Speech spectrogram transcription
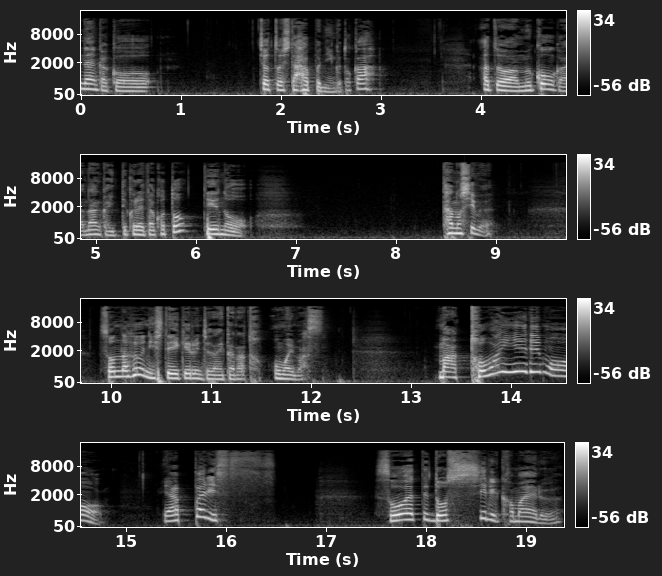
なんかこう、ちょっとしたハプニングとか、あとは向こうが何か言ってくれたことっていうのを、楽しむ。そんな風にしていけるんじゃないかなと思います。まあ、とはいえでも、やっぱり、そうやってどっしり構える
